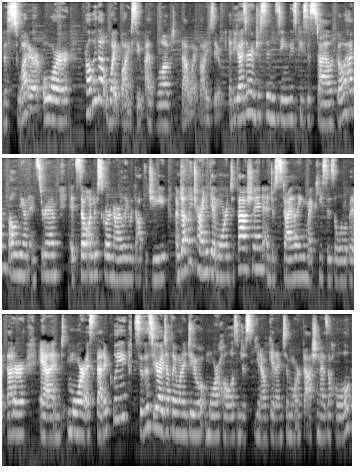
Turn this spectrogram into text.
the sweater or Probably that white bodysuit. I loved that white bodysuit. If you guys are interested in seeing these pieces styled, go ahead and follow me on Instagram. It's so underscore gnarly without the G. I'm definitely trying to get more into fashion and just styling my pieces a little bit better and more aesthetically. So this year I definitely want to do more hauls and just, you know, get into more fashion as a whole.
